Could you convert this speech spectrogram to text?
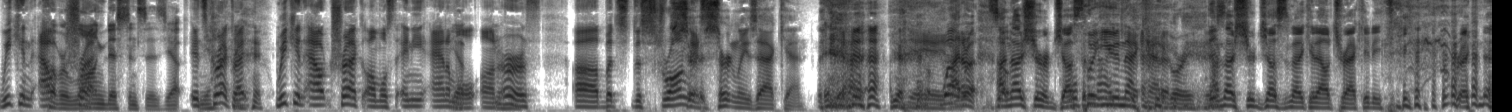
We can out Cover long distances. Yep. It's Yeah. correct, right? we can out trek almost any animal on Earth, uh, but the Cer- strongest. certainly Zach can. Yeah, yeah, yeah. I don't, I'm not sure if Justin. we'll put you I in that can- category. I'm not sure Justin and I can outtrack anything right now.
